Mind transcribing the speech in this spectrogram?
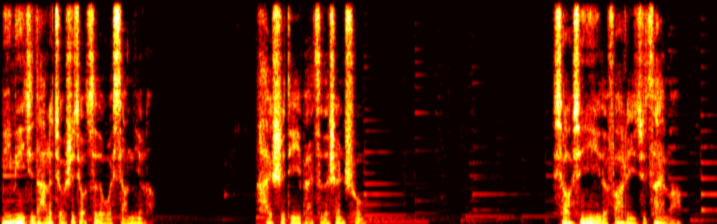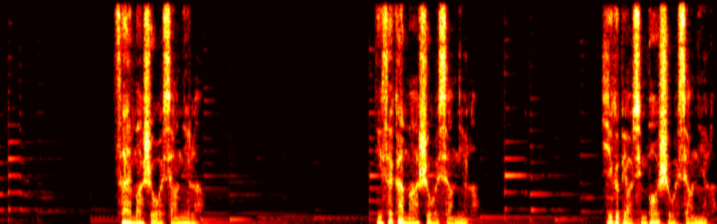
明明已经打了九十九次的“我想你了”，还是第一百次的删除。小心翼翼的发了一句“在吗？在吗？”是我想你了。你在干嘛？是我想你了。一个表情包是我想你了。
